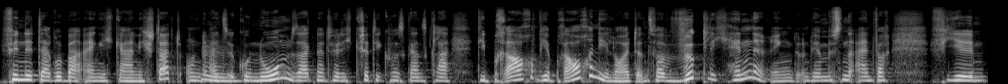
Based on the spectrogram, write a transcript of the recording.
findet darüber eigentlich gar nicht statt. Und mhm. als Ökonom sagt natürlich Kritikus ganz klar, die brauchen, wir brauchen die Leute und zwar wirklich händeringend und wir müssen einfach viel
